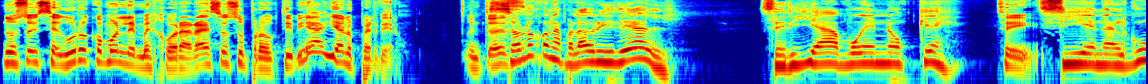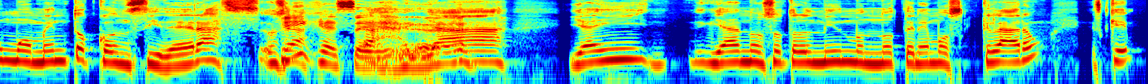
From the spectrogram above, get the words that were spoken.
no estoy seguro cómo le mejorará eso su productividad, ya lo perdieron. Entonces, solo con la palabra ideal, sería bueno que sí. si en algún momento consideras, o sea, fíjese, ah, ya y ahí ya nosotros mismos no tenemos claro, es que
